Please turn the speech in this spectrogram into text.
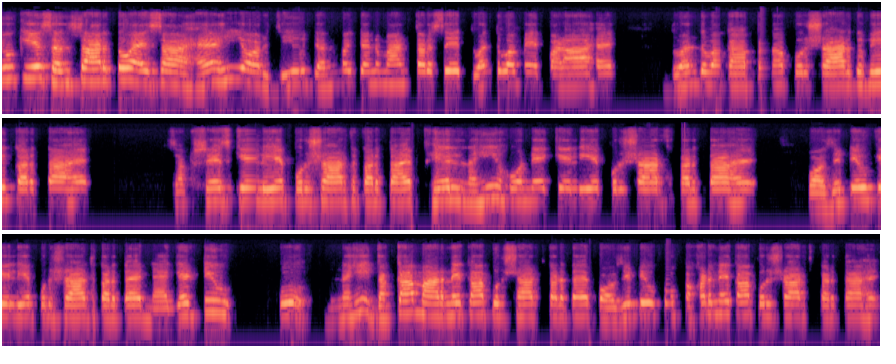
क्योंकि ये संसार तो ऐसा है ही और जीव जन्म जन्मांतर से द्वंद्व में पड़ा है। द्वंद्व का अपना पुरुषार्थ भी करता है। सक्सेस के लिए पुरुषार्थ करता है। फेल नहीं होने के लिए पुरुषार्थ करता है। पॉजिटिव के लिए पुरुषार्थ करता है। नेगेटिव को नहीं, धक्का मारने का पुरुषार्थ करता है। पॉजिटिव को पकड़ने का पुरुषार्थ करता है।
